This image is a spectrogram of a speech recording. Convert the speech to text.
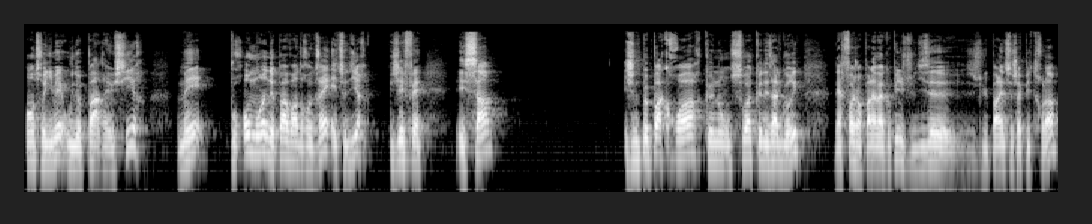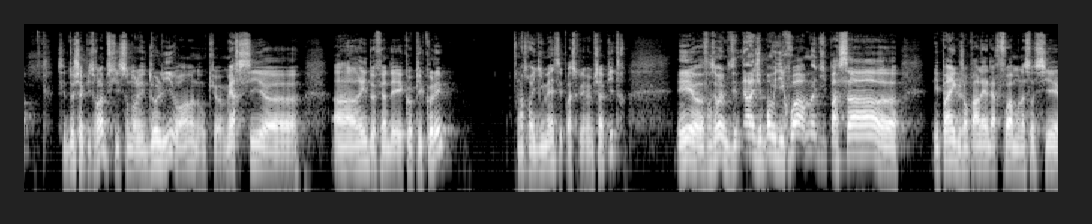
entre guillemets, ou ne pas réussir, mais pour au moins ne pas avoir de regrets et se dire j'ai fait. Et ça, je ne peux pas croire que l'on soit que des algorithmes. La dernière fois, j'en parlais à ma copine, je lui disais, je lui parlais de ce chapitre-là, ces deux chapitres-là, parce qu'ils sont dans les deux livres. Hein, donc, euh, merci euh, à Harry de faire des copier-coller. Entre guillemets, c'est presque les mêmes chapitres. Et euh, forcément, il me disait, ah, j'ai pas envie d'y croire, me dis pas ça. et pareil que j'en parlais la dernière fois à mon associé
